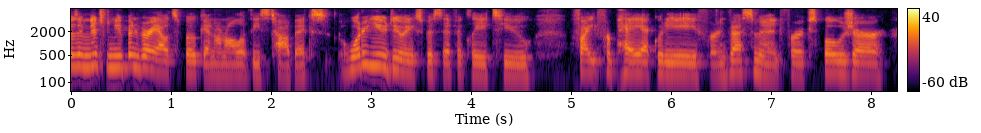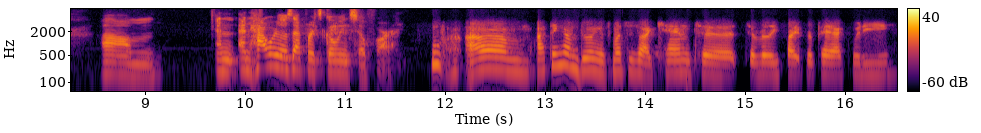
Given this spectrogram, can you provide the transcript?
as I mentioned, you've been very outspoken on all of these topics. What are you doing specifically to fight for pay equity, for investment, for exposure? Um, and, and how are those efforts going so far? Um, I think I'm doing as much as I can to, to really fight for pay equity.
